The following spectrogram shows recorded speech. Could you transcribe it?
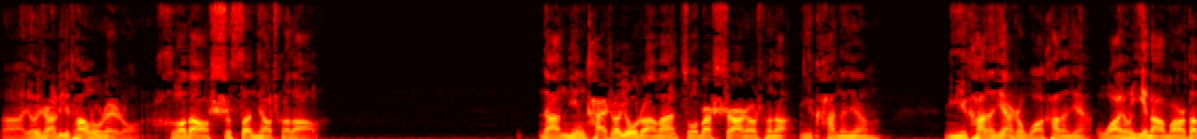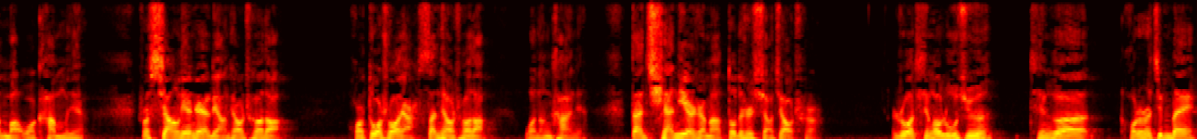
啊，尤其像立汤路这种河道十三条车道了。那您开车右转弯，左边十二条车道，你看得见吗？你看得见是我看得见，我用一脑毛担保我看不见。说相邻这两条车道，或者多说点三条车道，我能看见。但前提是什么？都得是小轿车。如果停个陆巡，停个或者说金杯，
